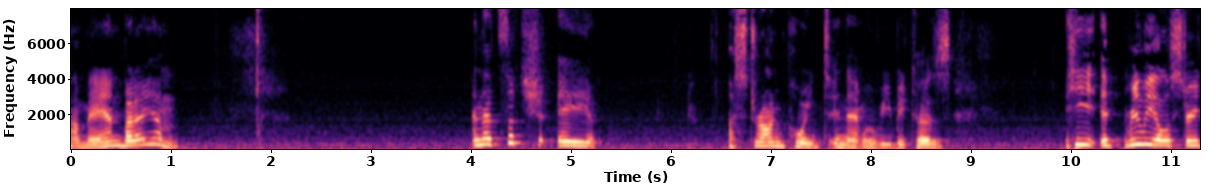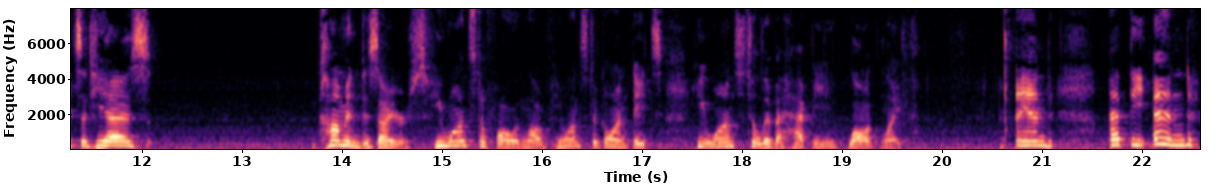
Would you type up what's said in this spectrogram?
a man, but I am and that's such a a strong point in that movie because he it really illustrates that he has common desires. He wants to fall in love. He wants to go on dates. He wants to live a happy long life. And at the end,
